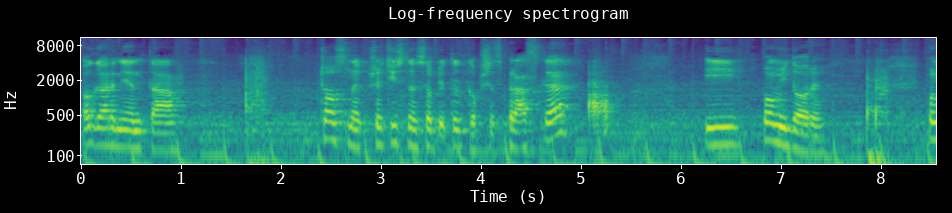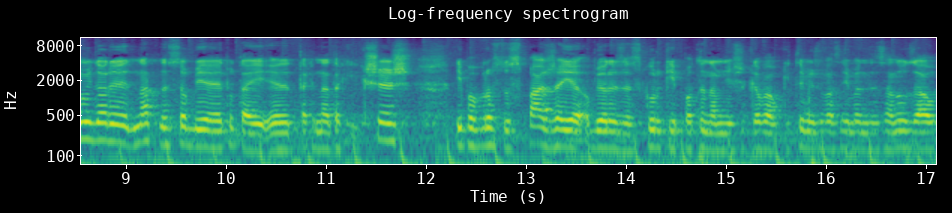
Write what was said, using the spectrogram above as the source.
ogarnięta. Czosnek przecisnę sobie tylko przez praskę i pomidory. Pomidory natnę sobie tutaj e, tak na taki krzyż i po prostu sparzę je, obiorę ze skórki, potem na mniejsze kawałki. Tym już Was nie będę zanudzał.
